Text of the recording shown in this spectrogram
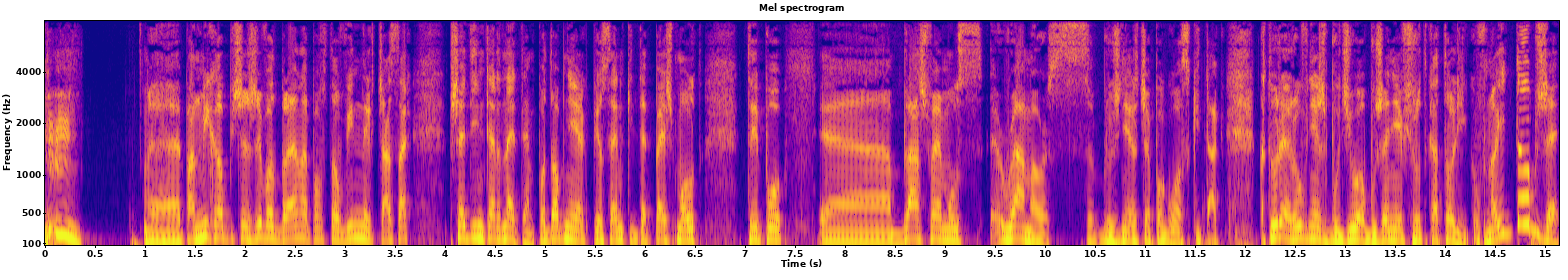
pan Michał pisze, żywot Briana powstał w innych czasach przed internetem, podobnie jak piosenki Depeche Mode typu e, Blasphemous Rumors, bluźniercze pogłoski, tak, które również budziło oburzenie wśród katolików. No i dobrze,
